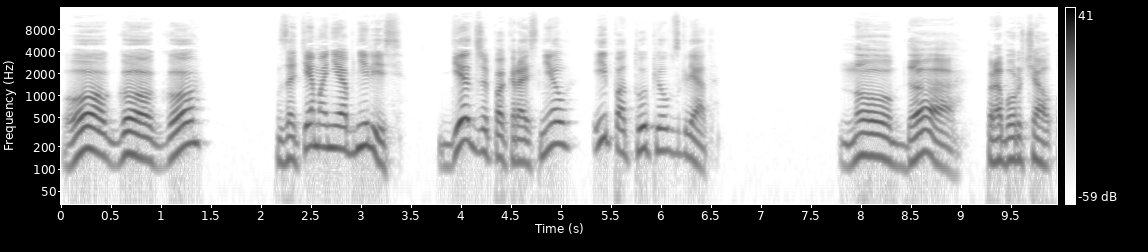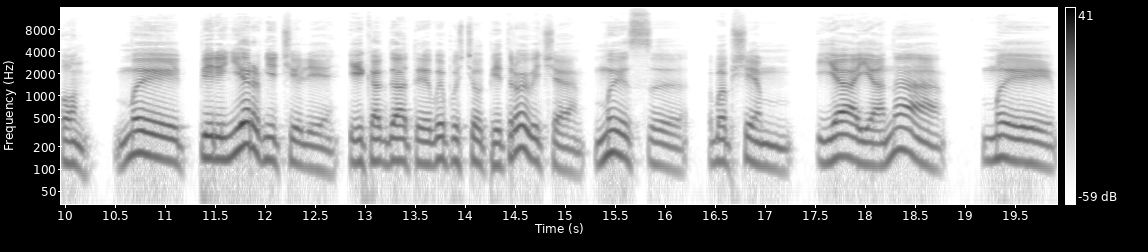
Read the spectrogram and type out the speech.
Ого-го!» Затем они обнялись. Дед же покраснел и потупил взгляд. «Ну, да», — пробурчал он. Мы перенервничали, и когда ты выпустил Петровича, мы с... В общем, я и она... Мы...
